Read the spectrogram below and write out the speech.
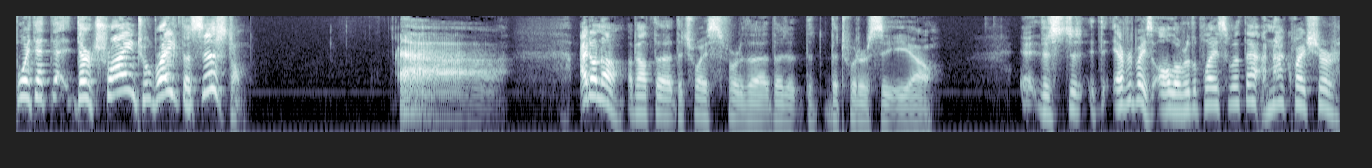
Boy, that, that they're trying to break the system. Ah, I don't know about the, the choice for the, the, the, the Twitter CEO. There's just everybody's all over the place with that. I'm not quite sure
